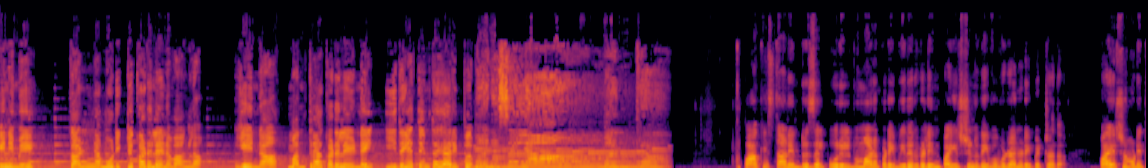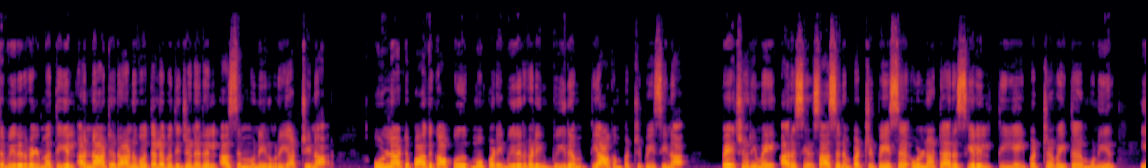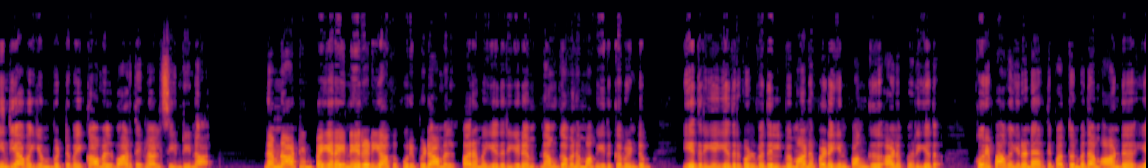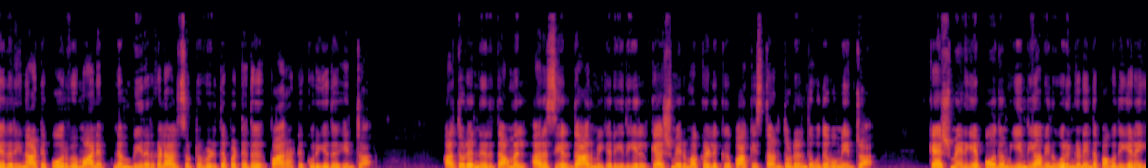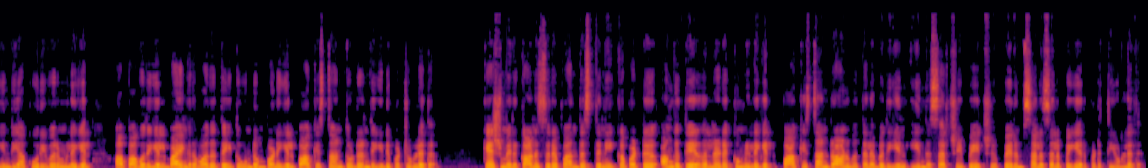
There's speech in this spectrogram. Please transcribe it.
இனிமே கண்ண மூடிட்டு கடலை எண்ணெய் வாங்கலாம். ஏன்னா மந்த்ரா கடலை எண்ணெய் இதயத்தின் தயாரிப்பு. பாகிஸ்தானின் ரிசல்பூரில் விமானப்படை வீரர்களின் பயிற்சி நிறைவு விழா நடைபெற்றது. பயிற்சி முடித்த வீரர்கள் மத்தியில் அந்நாட்டு ராணுவ தளபதி ஜெனரல் அசிம் முனீர் உரையாற்றினார். உள்நாட்டு பாதுகாப்பு முப்படை வீரர்களின் வீரம் தியாகம் பற்றி பேசினார். பேச்சுரிமை அரசியல் சாசனம் பற்றி பேச உள்நாட்டு அரசியலில் தீயை பற்ற வைத்த முனீர் இந்தியாவையும் விட்டு வைக்காமல் வார்த்தைகளால் சீண்டினார். நம் நாட்டின் பெயரை நேரடியாக குறிப்பிடாமல் பரம எதிரியிடம் நாம் கவனமாக இருக்க வேண்டும். எதிரியை எதிர்கொள்வதில் விமானப்படையின் பங்கு அளப்பரியது குறிப்பாக இரண்டாயிரத்தி பத்தொன்பதாம் ஆண்டு எதிரி நாட்டு போர் விமானம் நம் வீரர்களால் சுட்டு வீழ்த்தப்பட்டது பாராட்டுக்குரியது என்றார். அத்துடன் நிறுத்தாமல் அரசியல் தார்மீக ரீதியில் காஷ்மீர் மக்களுக்கு பாகிஸ்தான் தொடர்ந்து உதவும் என்றார். காஷ்மீர் எப்போதும் இந்தியாவின் ஒருங்கிணைந்த பகுதி என இந்தியா கூறி வரும் நிலையில் அப்பகுதியில் பயங்கரவாதத்தை தூண்டும் பணியில் பாகிஸ்தான் தொடர்ந்து ஈடுபட்டுள்ளது. காஷ்மீருக்கான சிறப்பு அந்தஸ்து நீக்கப்பட்டு அங்கு தேர்தல் நடக்கும் நிலையில் பாகிஸ்தான் ராணுவ தளபதியின் இந்த சர்ச்சை பேச்சு பெரும் சலசலப்பை ஏற்படுத்தியுள்ளது.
